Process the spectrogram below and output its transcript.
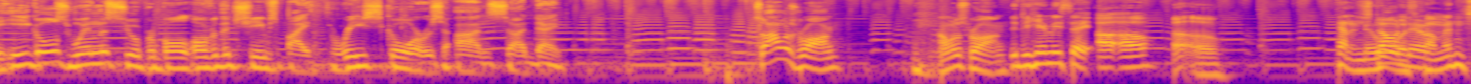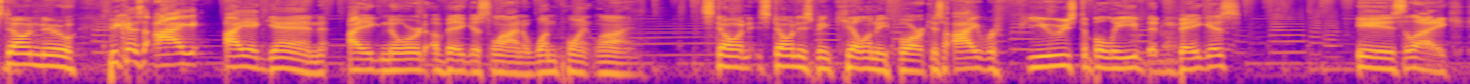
The Eagles win the Super Bowl over the Chiefs by three scores on Sunday. So I was wrong. I was wrong. Did you hear me say uh oh? Uh oh. Kind of knew Stone what was knew. coming. Stone knew because I, I again, I ignored a Vegas line, a one point line. Stone, Stone has been killing me for because I refuse to believe that Vegas is like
